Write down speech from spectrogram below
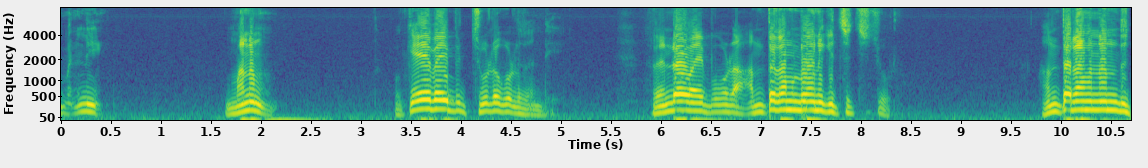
ఇవన్నీ మనం ఒకే వైపు చూడకూడదండి. రెండో వైపు కూడా అంతరంలోనికి చిచ్చి చూడు. అంతరమునందు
